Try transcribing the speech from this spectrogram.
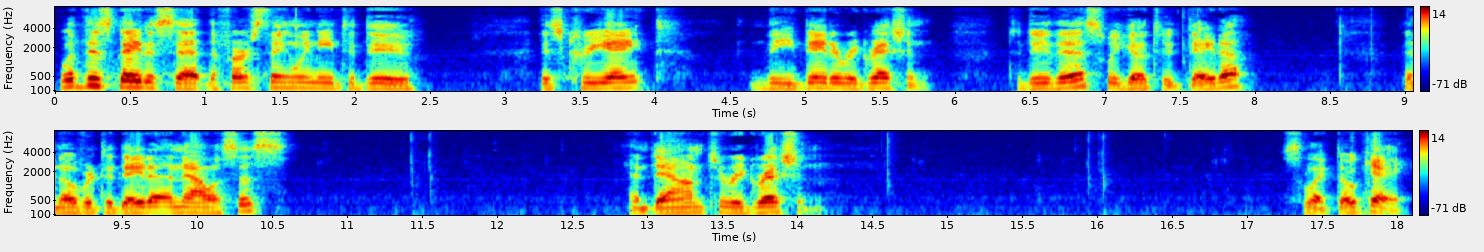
With this data set, the first thing we need to do is create the data regression. To do this, we go to Data, then over to Data Analysis, and down to Regression. Select OK.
